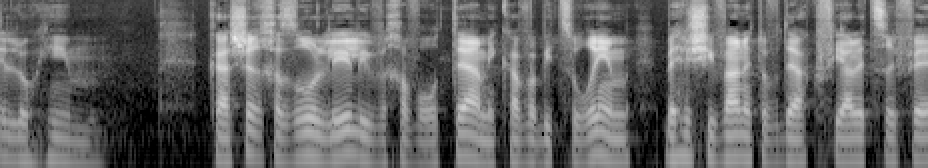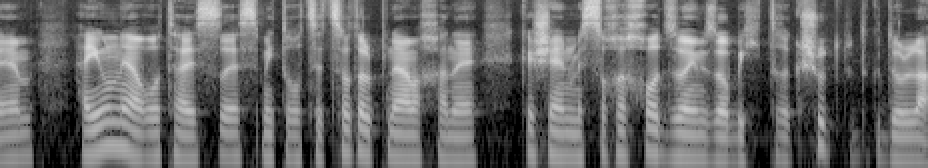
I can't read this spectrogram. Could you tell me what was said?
אלוהים. כאשר חזרו לילי וחברותיה מקו הביצורים, בהשיבן את עובדי הכפייה לצריפיהם, היו נערות האס-אס מתרוצצות על פני המחנה, כשהן משוחחות זו עם זו בהתרגשות גדולה,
